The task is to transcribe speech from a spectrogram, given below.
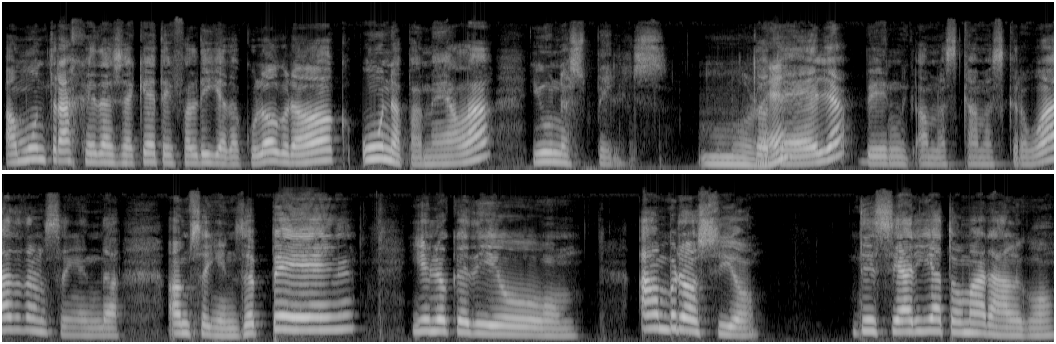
amb un traje de jaqueta i faldilla de color groc, una pamela i uns pells. Molt Tota bé. ella, ben amb les cames creuades, amb, seient de, amb seients de pell, i allò que diu... Ambrosio, desearia tomar algo.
